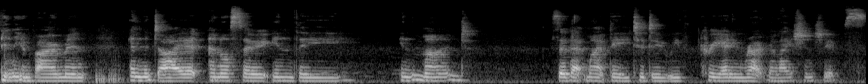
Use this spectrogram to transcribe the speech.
in the environment and the diet and also in the in the mind. So that might be to do with creating right relationships,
